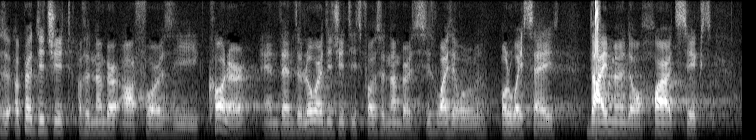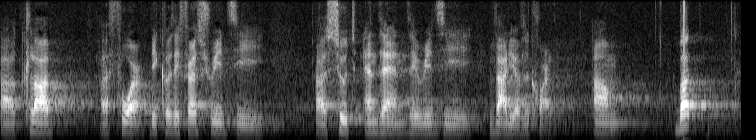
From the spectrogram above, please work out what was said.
the upper digit of the number are for the color, and then the lower digit is for the number. This is why they will always say diamond or heart six, uh, club uh, four, because they first read the uh, suit and then they read the value of the card. Um, but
